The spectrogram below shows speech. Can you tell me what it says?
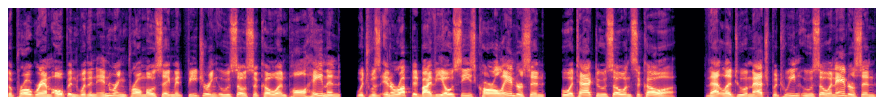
The program opened with an in ring promo segment featuring Uso, Sikoa, and Paul Heyman, which was interrupted by the OC's Carl Anderson, who attacked Uso and Sikoa. That led to a match between Uso and Anderson,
